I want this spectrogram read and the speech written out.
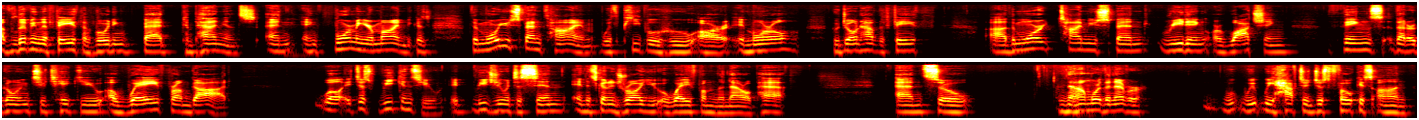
of living the faith, avoiding bad companions, and, and forming your mind. Because the more you spend time with people who are immoral, who don't have the faith, uh, the more time you spend reading or watching things that are going to take you away from God, well, it just weakens you. It leads you into sin, and it's going to draw you away from the narrow path. And so now more than ever, we, we have to just focus on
